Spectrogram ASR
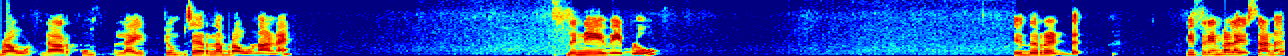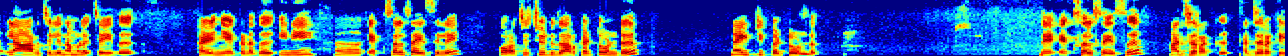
ബ്രൗൺ ഡാർക്കും ലൈറ്റും ചേർന്ന ബ്രൗൺ ആണ്. ഇത് നേവി ബ്ലൂ ഇത് റെഡ് ഇത്രയും കളേഴ്സ് ആണ് ലാർജിൽ നമ്മൾ ചെയ്ത് കഴിഞ്ഞേക്കണത്. ഇനി എക്സൽ സൈസിൽ കുറച്ച് ചുരിദാർ കട്ടും ഉണ്ട് നൈറ്റി കട്ടും ഉണ്ട്. എക്സൽ സൈസ് അജറക്ക് അജറക്കിൽ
